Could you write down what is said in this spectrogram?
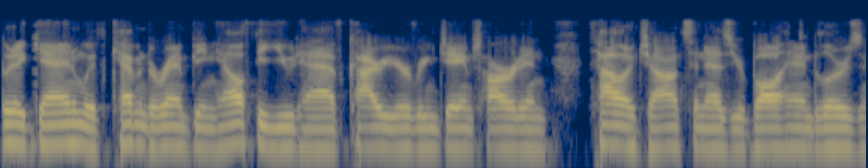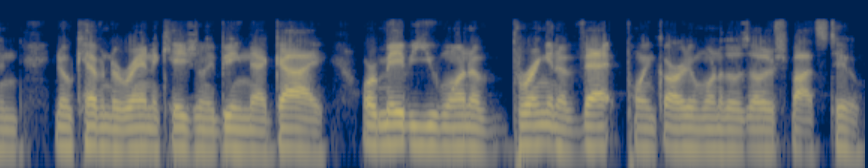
But again, with Kevin Durant being healthy, you'd have Kyrie Irving, James Harden, Tyler Johnson as your ball handlers, and, you know, Kevin Durant occasionally being that guy. Or maybe you want to bring in a vet point guard in one of those other spots too.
